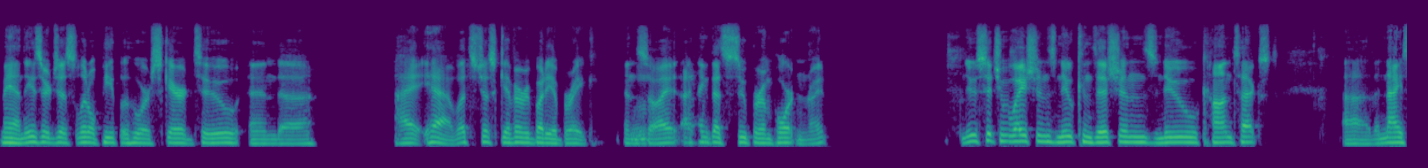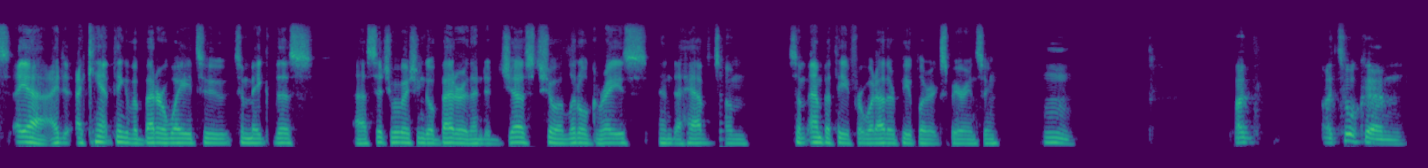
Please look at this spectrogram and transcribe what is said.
man these are just little people who are scared too and uh i yeah let's just give everybody a break. And mm-hmm. so i i think that's super important right new situations new conditions new context uh the nice yeah i i can't think of a better way to to make this uh, situation go better than to just show a little grace and to have some some empathy for what other people are experiencing Hmm. I I talk um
